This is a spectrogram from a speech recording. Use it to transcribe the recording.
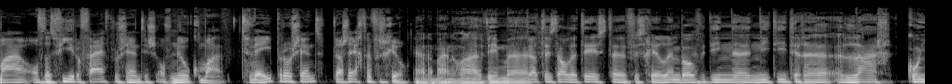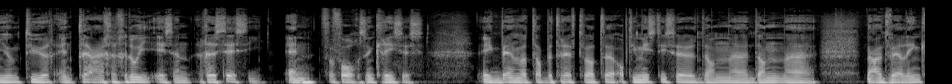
Maar of dat 4 of 5 procent is of 0,2 procent, dat is echt een verschil. Ja, dat maakt nog wel Wim. Uh... Dat is al het eerste verschil. En bovendien, uh, niet iedere laag conjunctuur en trage groei is een recessie. En vervolgens een crisis. Ik ben wat dat betreft wat uh, optimistischer dan, uh, dan uh, Nout Welling.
